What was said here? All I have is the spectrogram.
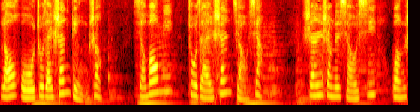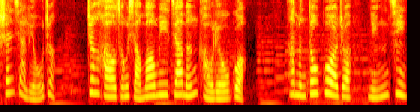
老虎住在山顶上，小猫咪住在山脚下。山上的小溪往山下流着，正好从小猫咪家门口流过。它们都过着宁静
